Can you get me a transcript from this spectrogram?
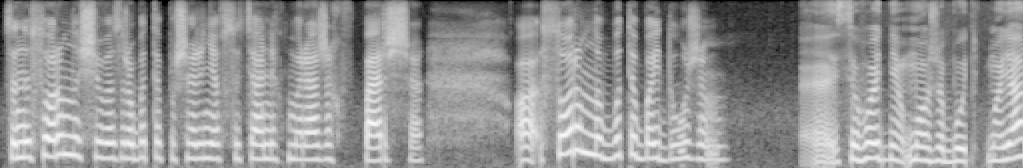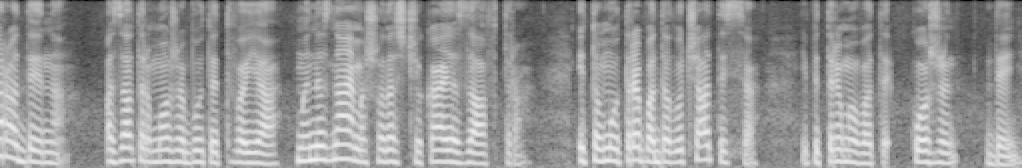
Це не соромно, що ви зробите поширення в соціальних мережах вперше. Соромно бути байдужим. Е, Сьогодні може бути моя родина, а завтра може бути твоя. Ми не знаємо, що нас чекає завтра. І тому треба долучатися і підтримувати кожен день.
